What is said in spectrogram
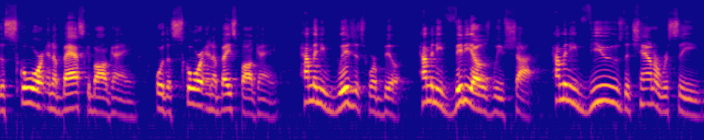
the score in a basketball game or the score in a baseball game, how many widgets were built, how many videos we've shot, how many views the channel received,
